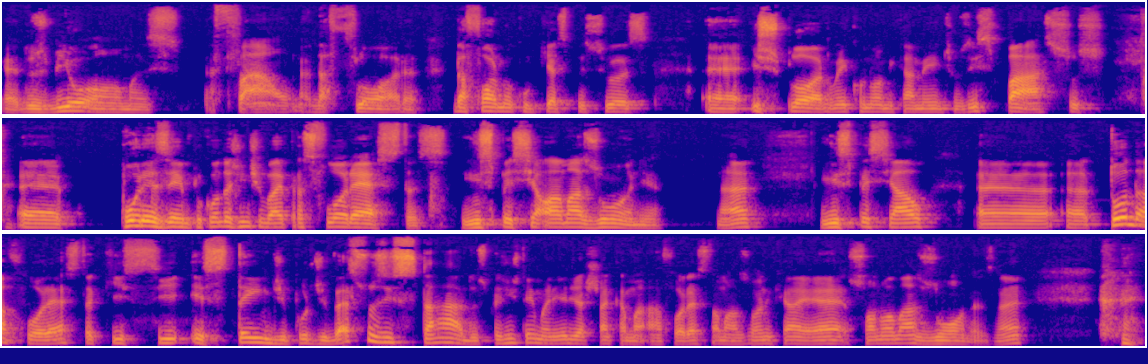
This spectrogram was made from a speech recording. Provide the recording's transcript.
é, dos biomas, da fauna, da flora, da forma com que as pessoas é, exploram economicamente os espaços. É, por exemplo, quando a gente vai para as florestas, em especial a Amazônia, né? em especial é, é, toda a floresta que se estende por diversos estados, porque a gente tem mania de achar que a, a floresta amazônica é só no Amazonas, né?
